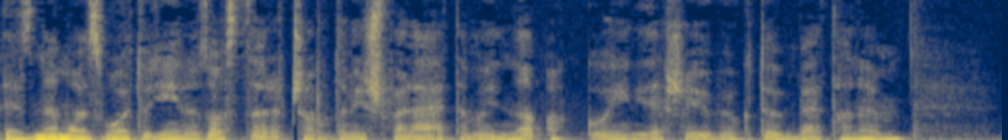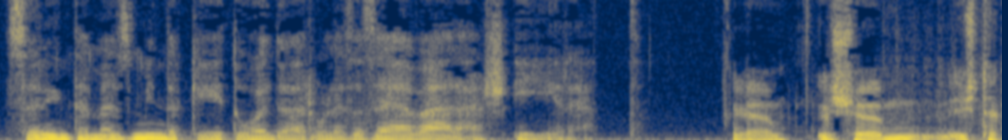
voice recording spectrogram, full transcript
ez nem az volt, hogy én az asztalra csaptam és felálltam, hogy na, akkor én ide se jövök többet, hanem szerintem ez mind a két oldalról ez az elvárás érett. Igen. És, és te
